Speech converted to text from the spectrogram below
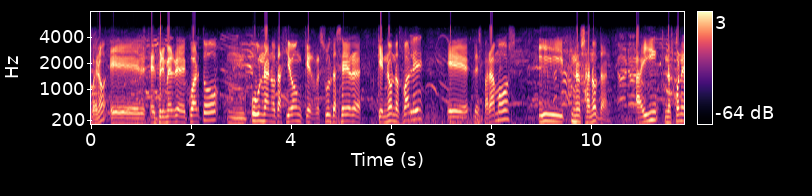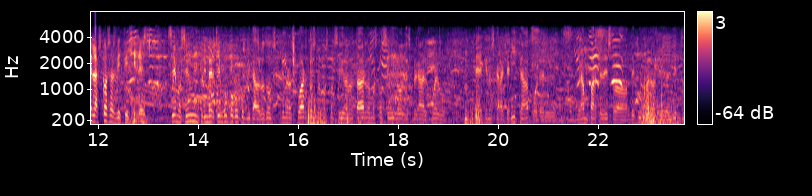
Bueno, eh, el primer eh, cuarto, mm, una anotación que resulta ser que no nos vale, eh, les paramos y nos anotan. Ahí nos ponen las cosas difíciles. Sí, hemos tenido un primer tiempo un poco complicado. Los dos primeros cuartos no hemos conseguido anotar, no hemos conseguido desplegar el juego eh, que nos caracteriza por el, gran parte de esto de culpa lo ha tenido el viento.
